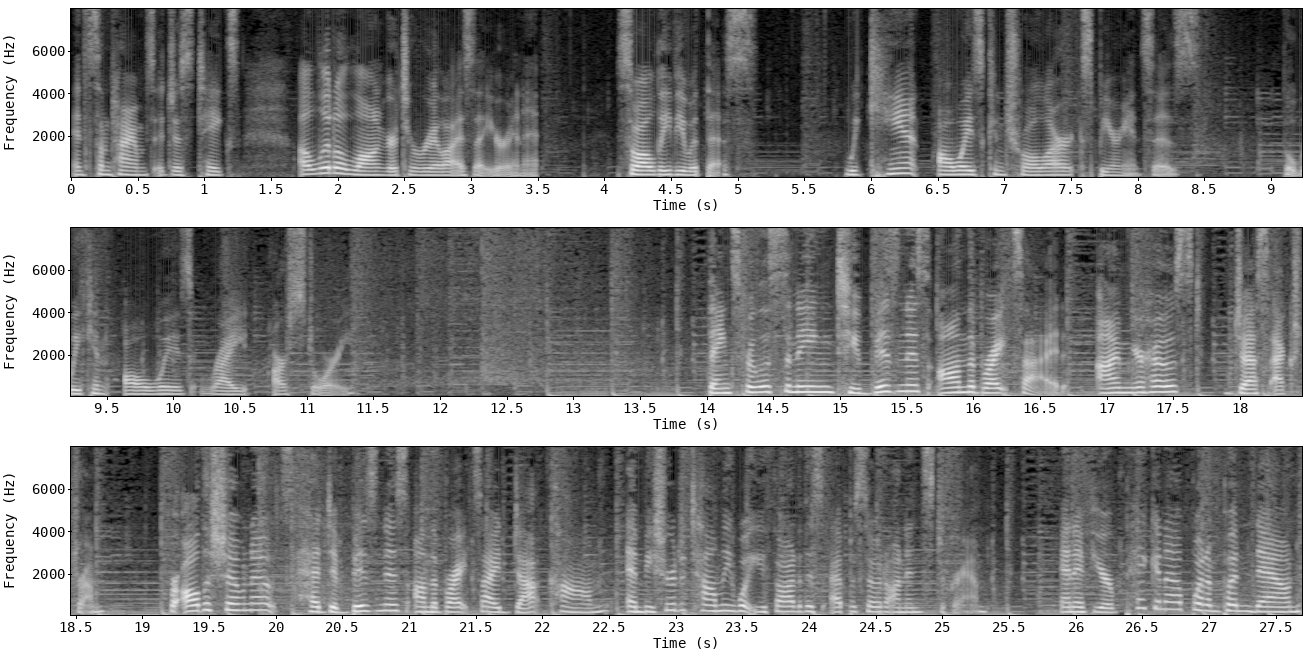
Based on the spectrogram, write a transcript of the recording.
And sometimes it just takes a little longer to realize that you're in it. So I'll leave you with this we can't always control our experiences, but we can always write our story. Thanks for listening to Business on the Bright Side. I'm your host, Jess Ekstrom. For all the show notes, head to businessonthebrightside.com and be sure to tell me what you thought of this episode on Instagram. And if you're picking up what I'm putting down,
